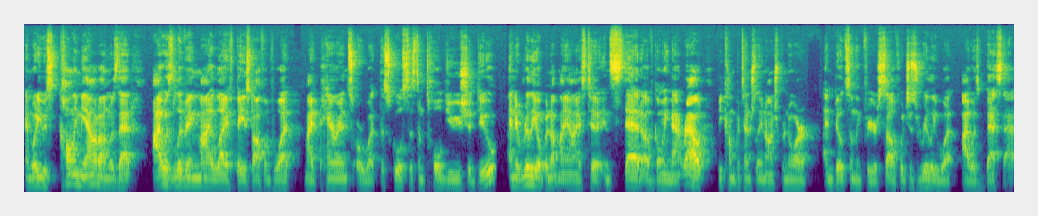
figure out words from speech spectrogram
And what he was calling me out on was that I was living my life based off of what my parents or what the school system told you you should do. And it really opened up my eyes to instead of going that route, become potentially an entrepreneur and build something for yourself, which is really what I was best at.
